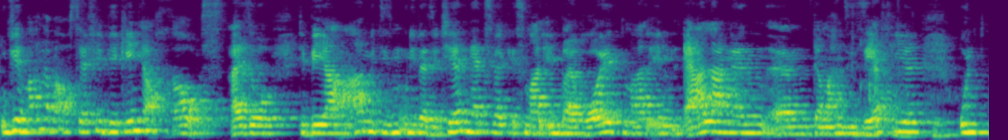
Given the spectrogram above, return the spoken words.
Und wir machen aber auch sehr viel, wir gehen ja auch raus. Also die BAA mit diesem universitären Netzwerk ist mal in Bayreuth, mal in Erlangen, ähm, da machen sie sehr viel. Und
